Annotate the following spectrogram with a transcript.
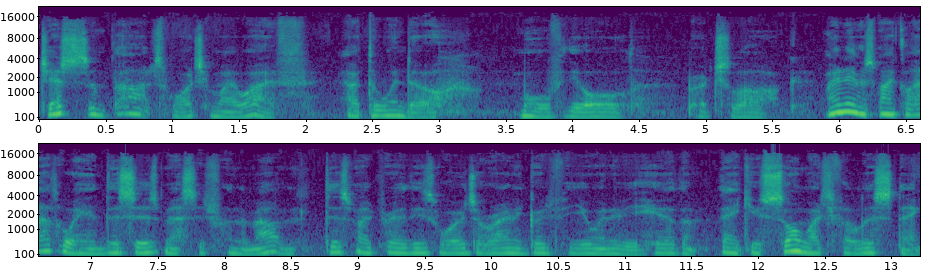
Just some thoughts watching my wife out the window move the old birch log. My name is Michael Hathaway, and this is Message from the Mountain. This is my prayer these words are right and good for you whenever you hear them. Thank you so much for listening.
